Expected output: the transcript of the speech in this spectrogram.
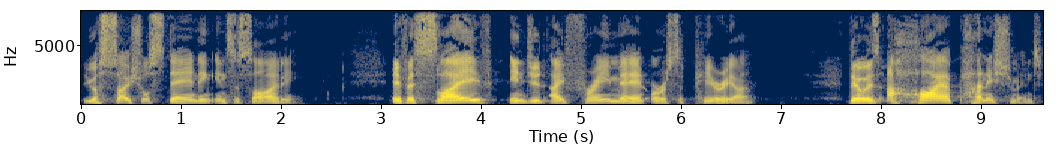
your social standing in society. If a slave injured a free man or a superior, there was a higher punishment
